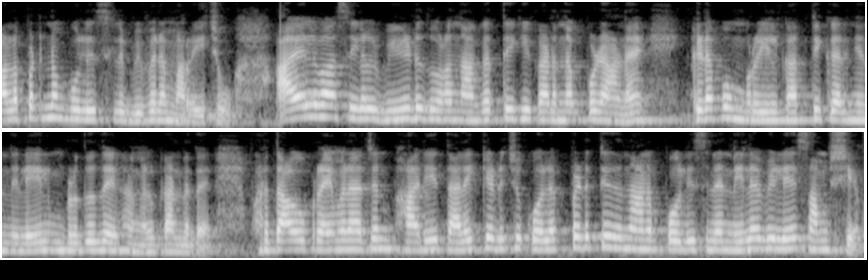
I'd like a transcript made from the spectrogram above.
വളപട്ടണം പോലീസിൽ വിവരം അറിയിച്ചു. അയൽവാസികൾ വീട് തുറന്ന് അകത്തേക്ക് കടന്നപ്പോഴാണ് കിടപ്പുമുറിയിൽ കത്തിക്കരിഞ്ഞ നിലയിൽ മൃതദേഹങ്ങൾ കണ്ടത്. ഭർത്താവ് പ്രേമരാജൻ ഭാര്യയെ തലയ്ക്കടിച്ച് കൊലപ്പെടുത്തിയതെന്നാണ് പോലീസിന്റെ നിലവിലെ സംശയം.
